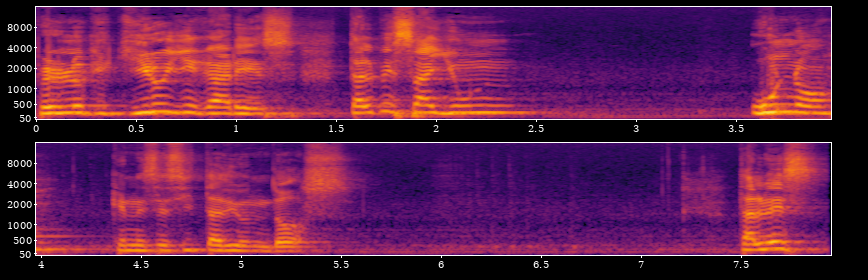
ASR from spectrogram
Pero lo que quiero llegar es, tal vez hay un uno que necesita de un dos. Tal vez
